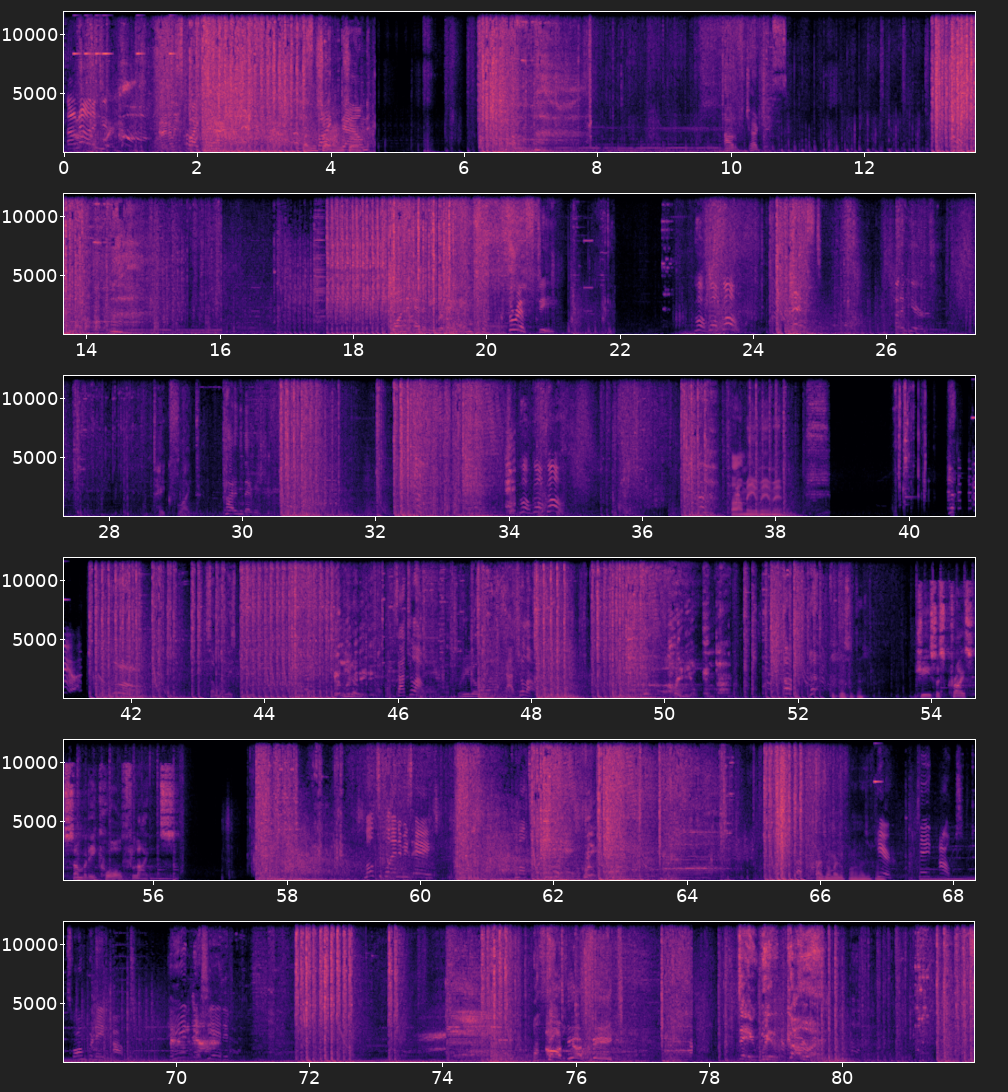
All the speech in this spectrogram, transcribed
I'm out of here. Spike down. Mais um só, Spike mais só. down. Out of charges. One enemy remaining. Thrifty. Go, go, go. Next. Out of here. Take flight. Cutting their vision. Go, go, go. Tá, meio, meio, meio. Satchel out. reloaded. Satchel out. Cranial impact. Certeza, certeza. Jesus Christ, somebody call flights. Multiple enemies A. Multiple enemies Mais um, mais um fundo, mais um A. fundo. Here. Grenade out. Swarm grenade out. Off your feet! They will cover!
